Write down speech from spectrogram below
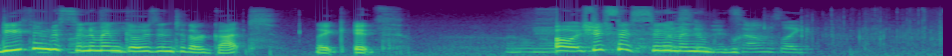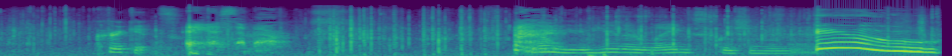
Do you think the They're cinnamon crunchy. goes into their guts? Like it's. I don't know. Oh, it just says cinnamon. Listen, it sounds like crickets. ASMR. No, you can hear their legs squishing in there. Ew.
